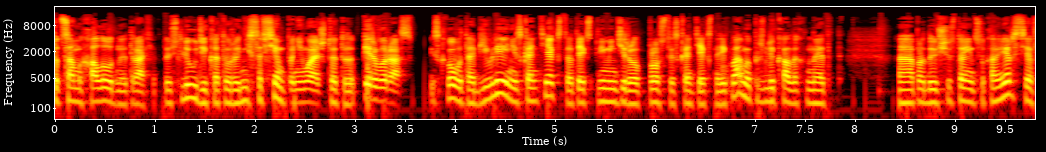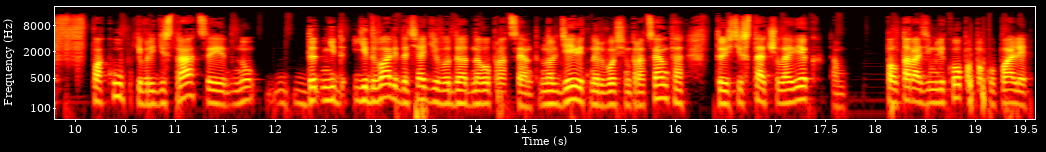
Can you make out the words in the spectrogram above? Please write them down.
тот самый холодный трафик. То есть люди, которые не совсем понимают, что это первый раз из какого-то объявления, из контекста. Вот я экспериментировал просто из контекстной рекламы, привлекал их на этот а, продающую страницу конверсия в покупке, в регистрации, ну, до, не, едва ли дотягивала до 1%, 0,9-0,8%. То есть из 100 человек, там, полтора землекопа покупали,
